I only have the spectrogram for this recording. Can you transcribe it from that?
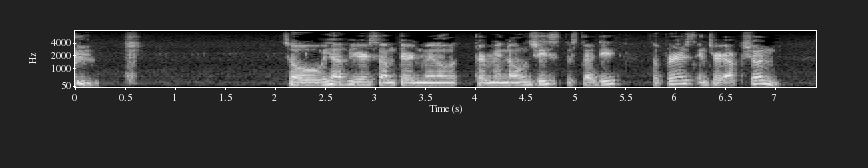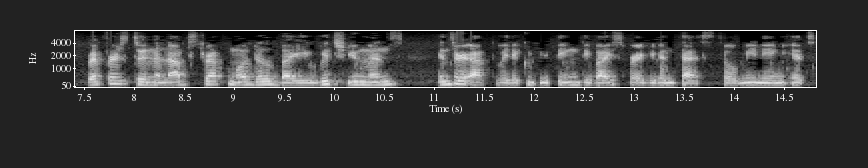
so we have here some terminal terminologies to study so first interaction refers to an abstract model by which humans interact with a computing device for a given task. So meaning it's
